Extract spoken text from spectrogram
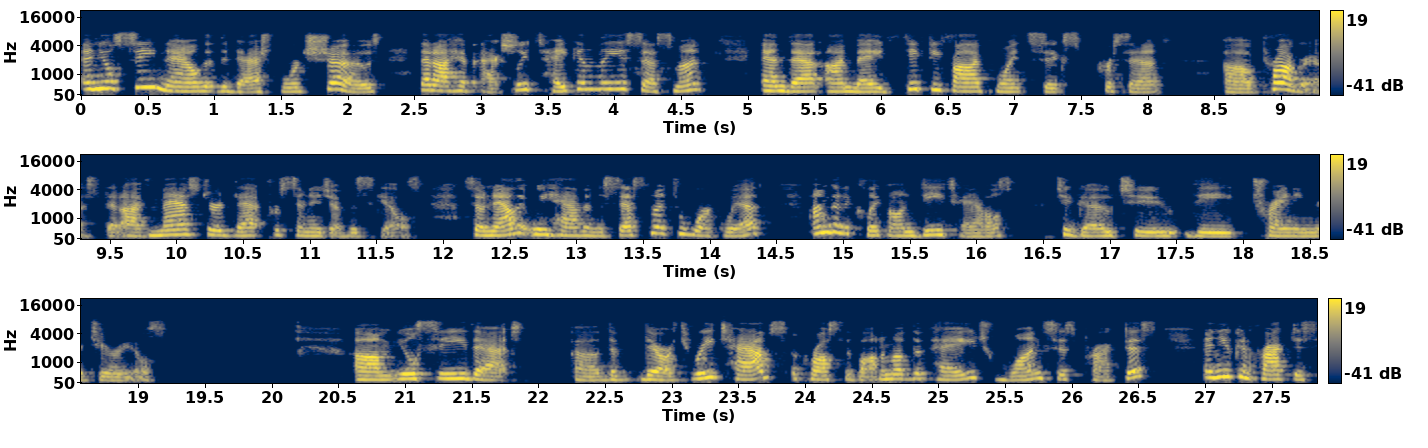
and you'll see now that the dashboard shows that I have actually taken the assessment and that I made 55.6% uh, progress, that I've mastered that percentage of the skills. So now that we have an assessment to work with, I'm going to click on details to go to the training materials. Um, you'll see that uh, the, there are three tabs across the bottom of the page. One says practice, and you can practice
